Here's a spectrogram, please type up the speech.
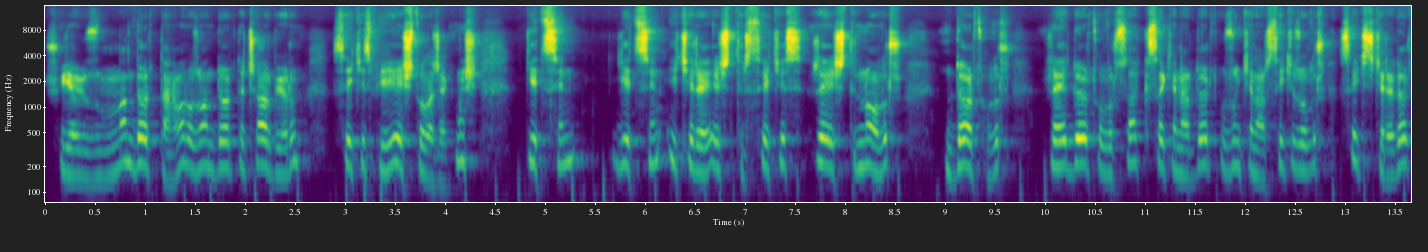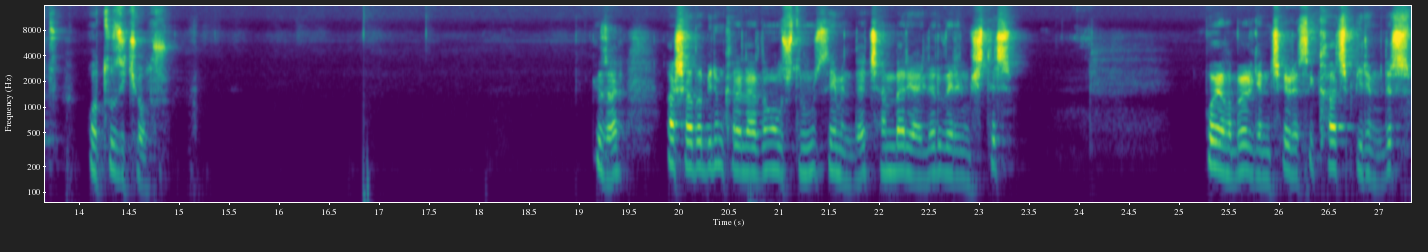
Şu yay uzunluğundan 4 tane var. O zaman 4 ile çarpıyorum. 8 pi'ye eşit olacakmış. Gitsin gitsin 2R eşittir 8. R eşittir ne olur? 4 olur. R 4 olursa kısa kenar 4, uzun kenar 8 olur. 8 kere 4 32 olur. Güzel. Aşağıda birim karelerden oluşturulmuş zeminde çember yayları verilmiştir. Boyalı bölgenin çevresi kaç birimdir?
